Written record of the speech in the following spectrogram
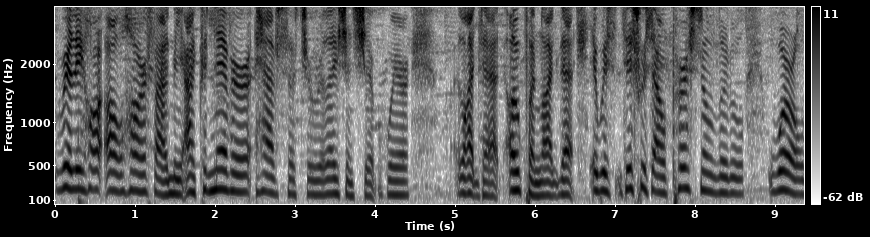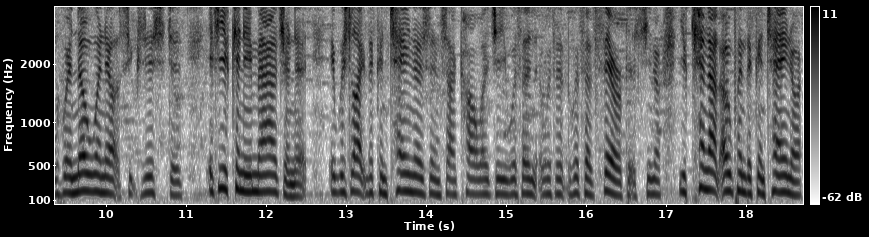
really all horrified me. I could never have such a relationship where like that, open like that. It was this was our personal little world where no one else existed. If you can imagine it, it was like the containers in psychology with a with a, with a therapist. You know, you cannot open the container;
